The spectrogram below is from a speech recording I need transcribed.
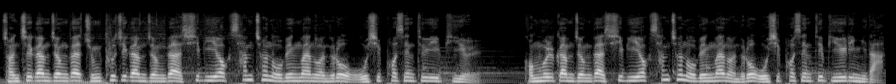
전체 감정가 중 토지 감정가 12억 3,500만 원으로 50%의 비율, 건물 감정가 12억 3,500만 원으로 50% 비율입니다.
